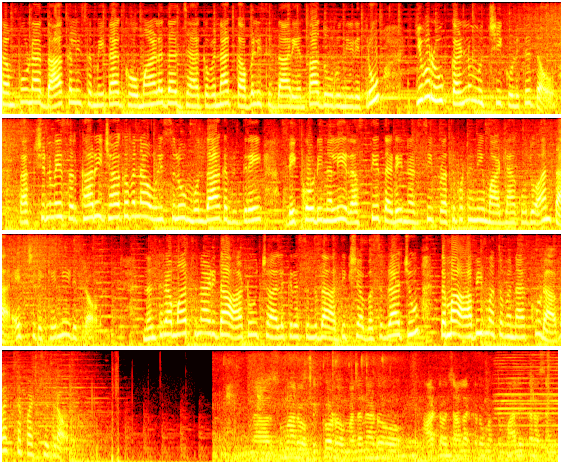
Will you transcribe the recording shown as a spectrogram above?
ಸಂಪೂರ್ಣ ದಾಖಲೆ ಸಮೇತ ಗೋಮಾಳದ ಜಾಗವನ್ನ ಕಬಳಿಸಿದ್ದಾರೆ ಅಂತ ದೂರು ನೀಡಿದ್ರು. ಇವರು ಕಣ್ಣು ಮುಚ್ಚಿ ಕುಳಿತಿದ್ದವು. ತಕ್ಷಣವೇ ಸರ್ಕಾರಿ ಜಾಗವನ್ನ ಉಳಿಸಲು ಮುಂದಾಗದಿದ್ದರೆ ಬಿಕ್ಕೋಡಿನಲ್ಲಿ ರಸ್ತೆ ತಡೆ ನಡೆಸಿ ಪ್ರತಿಭಟನೆ ಮಾಡಲಾಗುವುದು ಅಂತ ಎಚ್ಚರಿಕೆ ನೀಡಿದ್ರು. ನಂತರ ಮಾತನಾಡಿದ ಆಟೋ ಚಾಲಕರ ಸಂಘದ ಅಧ್ಯಕ್ಷ ಬಸವರಾಜು ತಮ್ಮ ಅಭಿಮತವನ್ನು ಕೂಡ ವ್ಯಕ್ತಪಡಿಸಿದರು. ಸುಮಾರು ಬಿಕ್ಕೋಡು, ಮಲೆನಾಡು ಆಟೋ ಚಾಲಕರು ಮತ್ತು ಮಾಲೀಕರ ಸಂಘ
